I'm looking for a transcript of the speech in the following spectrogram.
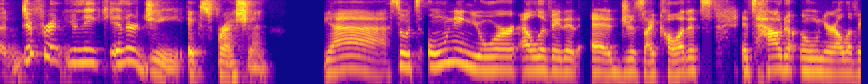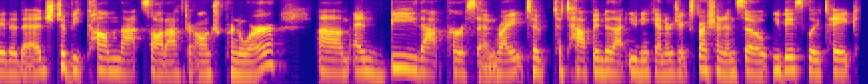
a different unique energy expression. Yeah. So it's owning your elevated edge, as I call it. It's it's how to own your elevated edge to become that sought after entrepreneur um, and be that person, right? To to tap into that unique energy expression. And so you basically take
